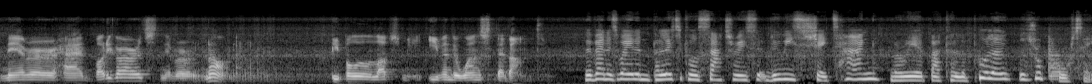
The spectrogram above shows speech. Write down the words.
Never had bodyguards, never no, no, no, no. People loves me, even the ones that don't. The Venezuelan political satirist Luis Chataing, Maria Bacalapulo, was reporting.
